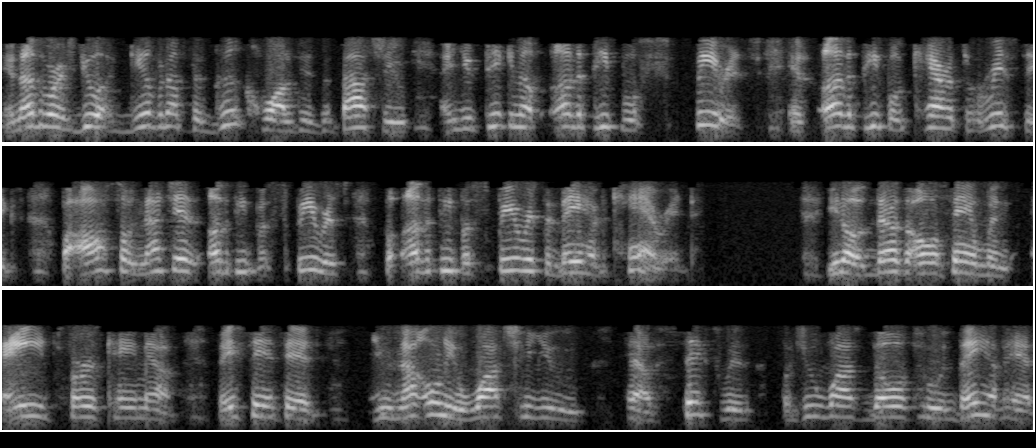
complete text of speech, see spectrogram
In other words, you are giving up the good qualities about you and you're picking up other people's spirits and other people's characteristics, but also not just other people's spirits, but other people's spirits that they have carried. You know, there's an old saying when AIDS first came out, they said that you not only watch who you have sex with, but you watch those who they have had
